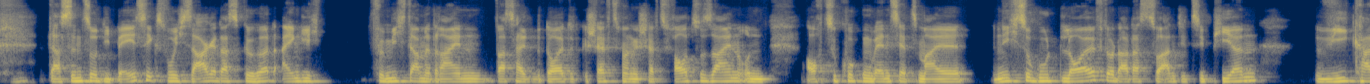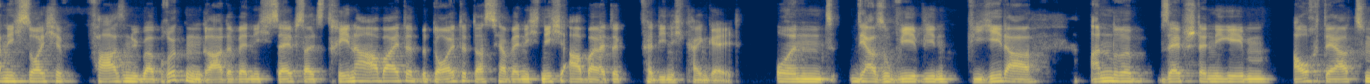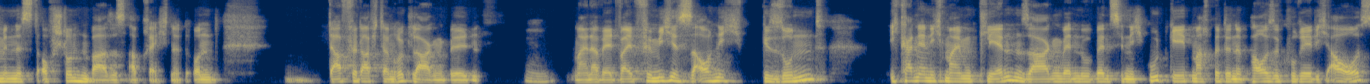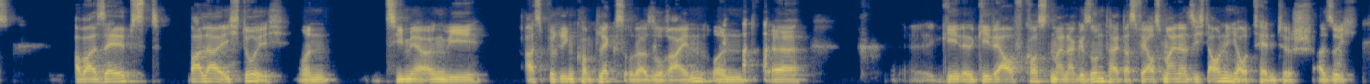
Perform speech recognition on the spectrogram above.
das sind so die Basics, wo ich sage, das gehört eigentlich für mich damit rein, was halt bedeutet, Geschäftsmann, Geschäftsfrau zu sein und auch zu gucken, wenn es jetzt mal nicht so gut läuft oder das zu antizipieren, wie kann ich solche Phasen überbrücken? Gerade wenn ich selbst als Trainer arbeite, bedeutet das ja, wenn ich nicht arbeite, verdiene ich kein Geld. Und ja, so wie, wie, wie jeder andere Selbstständige eben auch, der zumindest auf Stundenbasis abrechnet. Und dafür darf ich dann Rücklagen bilden mhm. meiner Welt, weil für mich ist es auch nicht gesund. Ich kann ja nicht meinem Klienten sagen, wenn du, wenn es dir nicht gut geht, mach bitte eine Pause, kurier dich aus. Aber selbst baller ich durch und ziehe mir irgendwie Aspirin-Komplex oder so rein und äh, geht, geht er auf Kosten meiner Gesundheit. Das wäre aus meiner Sicht auch nicht authentisch. Also ich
